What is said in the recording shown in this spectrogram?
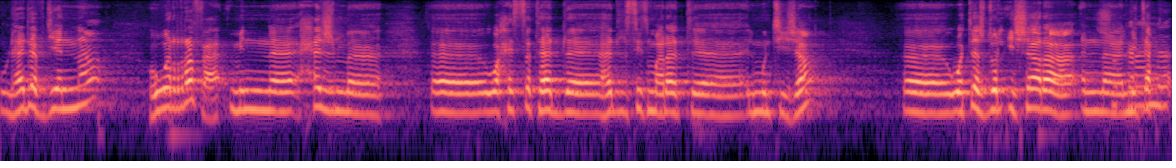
والهدف ديالنا هو الرفع من حجم آه، وحصة هذه الاستثمارات آه، المنتجة. آه، وتجدر الإشارة أن شكرا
